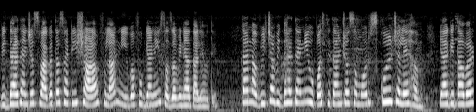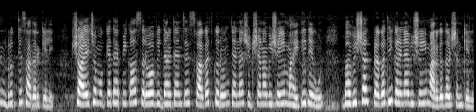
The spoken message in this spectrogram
विद्यार्थ्यांच्या स्वागतासाठी शाळा फुलांनी व फुग्यांनी सजविण्यात आले होते. त्या नववीच्या विद्यार्थ्यांनी उपस्थितांच्या समोर स्कूल चले हम या गीतावर नृत्य सादर केले. शाळेच्या मुख्याध्यापिका सर्व विद्यार्थ्यांचे स्वागत करून त्यांना शिक्षणाविषयी माहिती देऊन भविष्यात प्रगती करण्याविषयी मार्गदर्शन केले.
